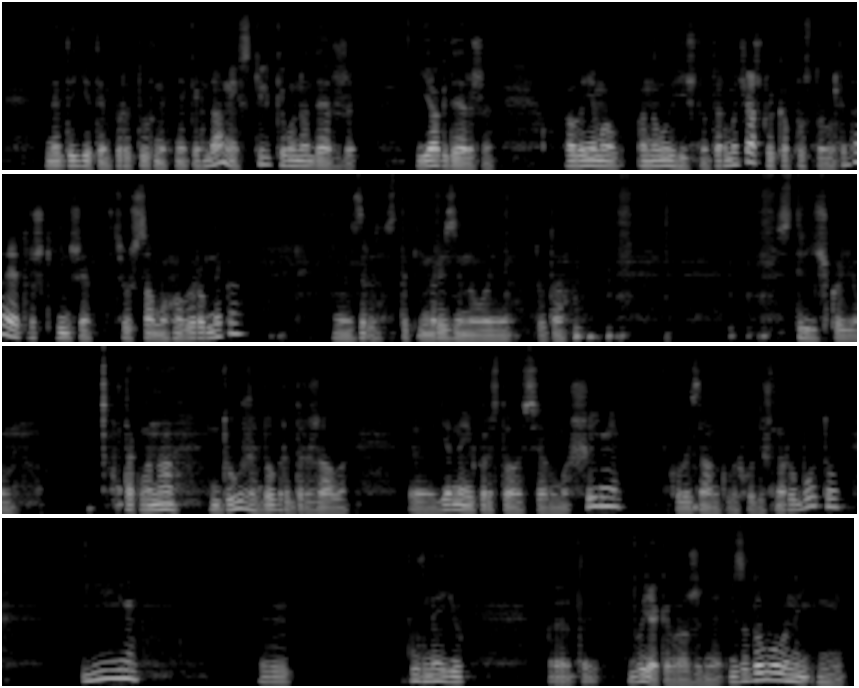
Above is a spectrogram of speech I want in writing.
не дає температурних ніяких даних, скільки вона держить, як держить. Але я мав аналогічну термочашку, яка просто виглядає трошки інше цього ж самого виробника з, з таким резиновою тут стрічкою. Так, вона дуже добре держала. Е, Я нею користувався в машині коли зранку виходиш на роботу, і е, був нею е, двояке враження. І задоволений, і ні.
